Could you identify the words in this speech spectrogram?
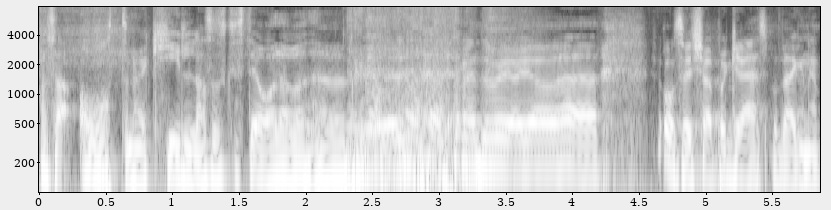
här, så här 18-åriga killar som ska stå där och vet inte vad jag gör här. Och så köper gräs på vägen hem.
